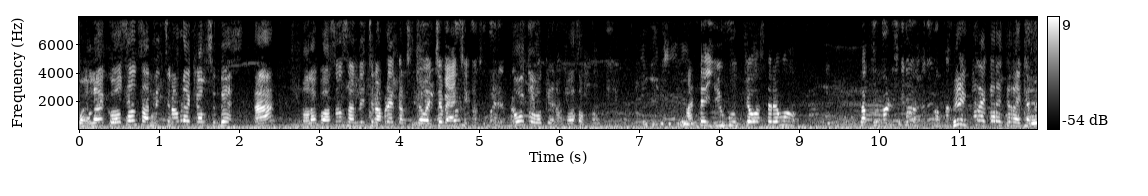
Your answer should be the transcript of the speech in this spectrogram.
మన కోసం సంధించినప్పుడే కలిసిందే మన కోసం సంధించినప్పుడే కలిసిందే వచ్చే బ్యాచ్ ఓకే ఓకే నా కోసం. అంటే ఈ ఊరికే వస్తారేమో ఏయ్, కరే, కరే, కరే, కరే.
